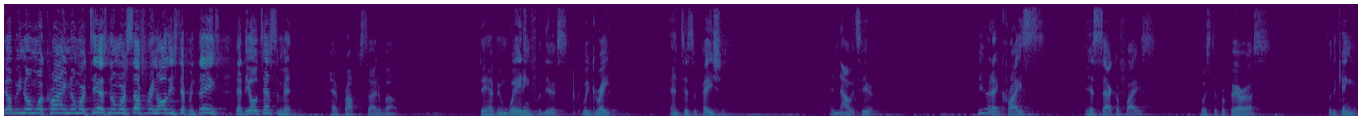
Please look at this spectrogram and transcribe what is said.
There'll be no more crying, no more tears, no more suffering, all these different things that the Old Testament had prophesied about. They have been waiting for this with great anticipation. And now it's here. Do you know that Christ, his sacrifice, was to prepare us for the kingdom?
